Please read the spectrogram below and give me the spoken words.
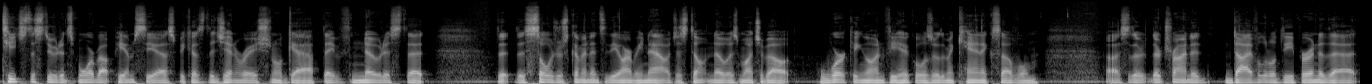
teach the students more about PMCS because the generational gap. They've noticed that the, the soldiers coming into the Army now just don't know as much about working on vehicles or the mechanics of them. Uh, so they're, they're trying to dive a little deeper into that.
